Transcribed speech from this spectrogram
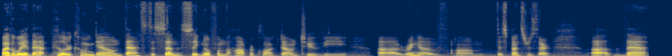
By the way, that pillar coming down, that's to send the signal from the hopper clock down to the uh, ring of um, dispensers there, uh, that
